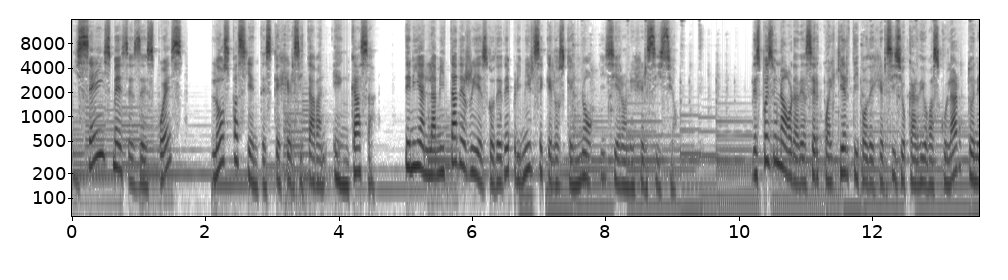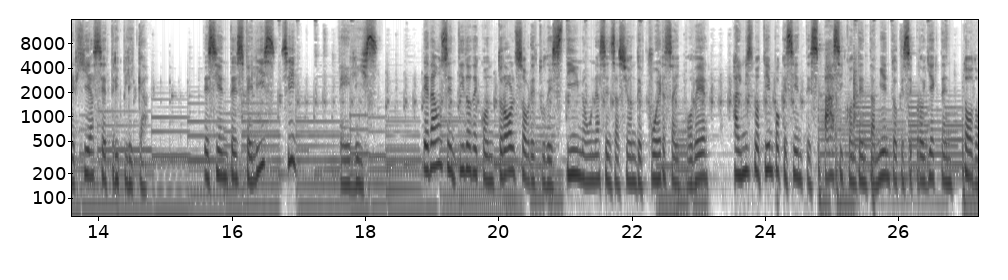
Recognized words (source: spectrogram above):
Y seis meses después, los pacientes que ejercitaban en casa tenían la mitad de riesgo de deprimirse que los que no hicieron ejercicio. Después de una hora de hacer cualquier tipo de ejercicio cardiovascular, tu energía se triplica. ¿Te sientes feliz? Sí, feliz te da un sentido de control sobre tu destino, una sensación de fuerza y poder, al mismo tiempo que sientes paz y contentamiento que se proyecta en todo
